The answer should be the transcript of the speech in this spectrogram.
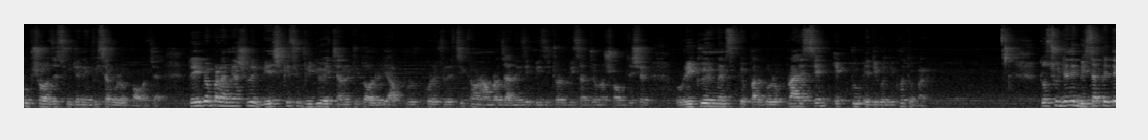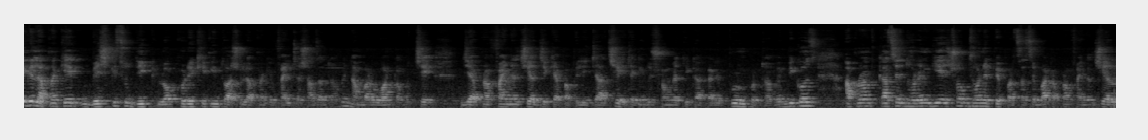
খুব সহজে সুইডেনে ভিসাগুলো পাওয়া যায়। তো এই ব্যাপারে আমি আসলে বেশ কিছু ভিডিও এই চ্যানেলটিতে অলরেডি আপলোড করে ফেলেছি, কারণ আমরা জানি যে ভিজিটর ভিসার জন্য সব দেশের রিকোয়ারমেন্টস পেপারগুলো প্রায় সেম একটু এদিক ওদিক হতে পারে। তো সুইডেনে ভিসা পেতে গেলে আপনাকে বেশ কিছু দিক লক্ষ্য রেখে কিন্তু আসলে আপনাকে ফাইলটা সাজাতে হবে। নাম্বার ওয়ানটা হচ্ছে যে আপনার ফাইন্যান্সিয়াল যে ক্যাপাবিলিটি আছে, এটা কিন্তু সাংঘাতিক আকারে পূরণ করতে হবে। বিকজ আপনার কাছে ধরেন গিয়ে সব ধরনের পেপারস আছে বাট আপনার ফাইন্যান্সিয়াল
